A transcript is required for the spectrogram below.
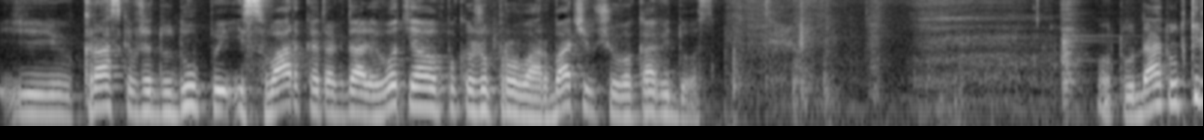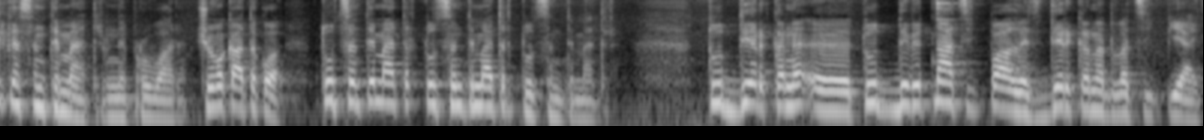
і краска вже до дупи, і сварка і так далі. От я вам покажу про вар. Бачив чувака відос. Отут, да? Тут кілька сантиметрів не проварив. Чувака тако, тут сантиметр, тут сантиметр, тут сантиметр. Тут дирка е, тут 19 палець, дирка на 25.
